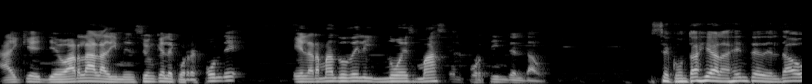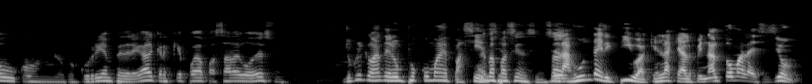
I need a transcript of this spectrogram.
hay que llevarla a la dimensión que le corresponde. El Armando Deli no es más el fortín del Dow. ¿Se contagia a la gente del Dow con lo que ocurría en Pedregal? ¿Crees que pueda pasar algo de eso? Yo creo que van a tener un poco más de paciencia. Hay más paciencia. O sea, la junta directiva, que es la que al final toma la decisión,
